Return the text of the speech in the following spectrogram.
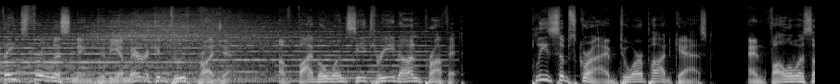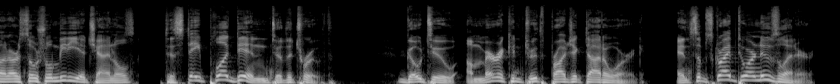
Thanks for listening to the American Truth Project, a 501c3 nonprofit. Please subscribe to our podcast and follow us on our social media channels to stay plugged in to the truth. Go to americantruthproject.org and subscribe to our newsletter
